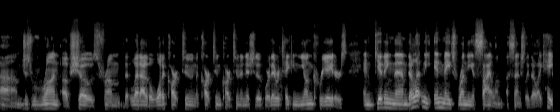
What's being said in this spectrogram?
um, just run of shows from that led out of the What a Cartoon, the Cartoon Cartoon Initiative, where they were taking young creators and giving them. They're letting the inmates run the asylum. Essentially, they're like, "Hey,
